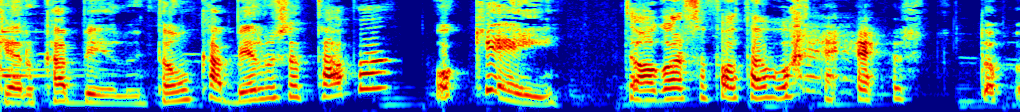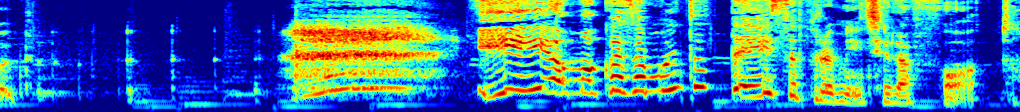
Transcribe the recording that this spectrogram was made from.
que era o cabelo. Então o cabelo já estava ok. Então agora só faltava o resto todo. E é uma coisa muito tensa para mim tirar foto.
